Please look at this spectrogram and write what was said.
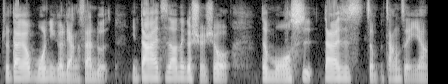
就大概模拟个两三轮，你大概知道那个选秀的模式大概是怎么长怎样，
